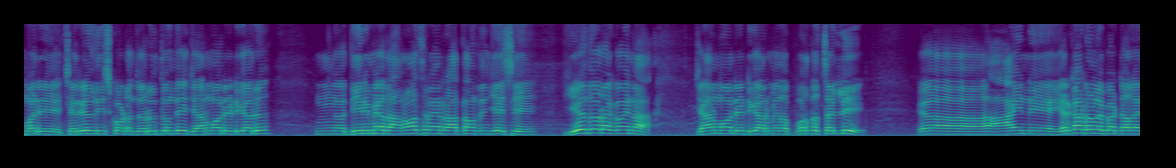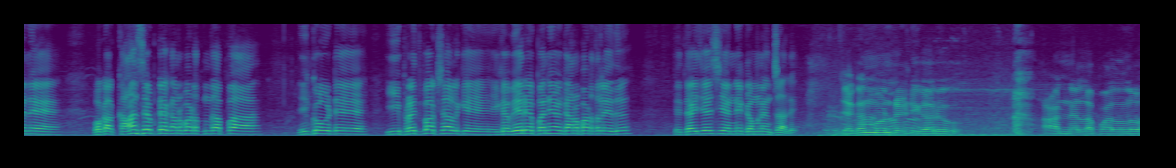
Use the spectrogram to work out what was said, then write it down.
మరి చర్యలు తీసుకోవడం జరుగుతుంది. జగన్మోహన్ రెడ్డి గారు దీని మీద అనవసరమైన రాద్ధాంతం చేసి ఏదో రకమైన జగన్మోహన్ రెడ్డి గారి మీద బురద చల్లి ఆయన్ని ఇరకాటంలో పెట్టాలనే ఒక కాన్సెప్టే కనపడుతుంది తప్ప ఇంకొకటి ఈ ప్రతిపక్షాలకి ఇక వేరే పని ఏం కనపడతలేదు. దయచేసి ఇవన్నీ గమనించాలి. జగన్మోహన్ రెడ్డి గారు ఆరు నెలల పాలనలో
